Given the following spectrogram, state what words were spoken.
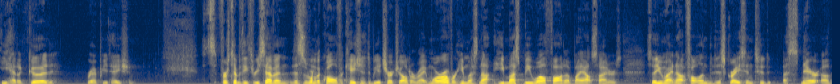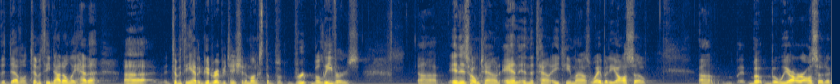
He had a good reputation. 1 Timothy 3 7, this is one of the qualifications to be a church elder, right? Moreover, he must not he must be well thought of by outsiders, so you might not fall into disgrace into a snare of the devil. Timothy not only had a uh, Timothy had a good reputation amongst the b- believers uh, in his hometown and in the town 18 miles away, but he also um, but, but we are also to,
